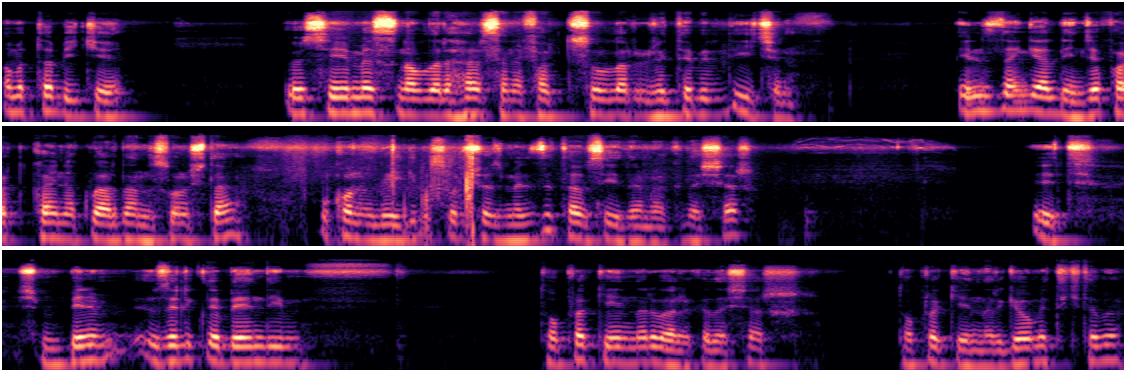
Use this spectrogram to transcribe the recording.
Ama tabii ki ÖSYM sınavları her sene farklı sorular üretebildiği için elinizden geldiğince farklı kaynaklardan da sonuçta bu konuyla ilgili soru çözmenizi tavsiye ederim arkadaşlar. Evet. Şimdi benim özellikle beğendiğim toprak yayınları var arkadaşlar. Toprak yayınları geometri kitabı.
